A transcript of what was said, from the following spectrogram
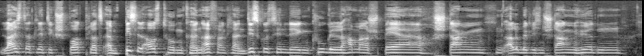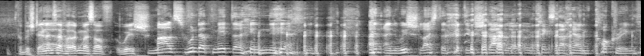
Leichtathletik-Sportplatz ein bisschen austoben können, einfach einen kleinen Diskus hinlegen, Kugel, Hammer, Speer, Stangen, alle möglichen Stangen, Hürden, Wir bestellen uns Äh, einfach irgendwas auf Wish. malst 100 Meter hin ein, ein Wish Leichtathletik-Stadion und kriegst nachher einen Cockring.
